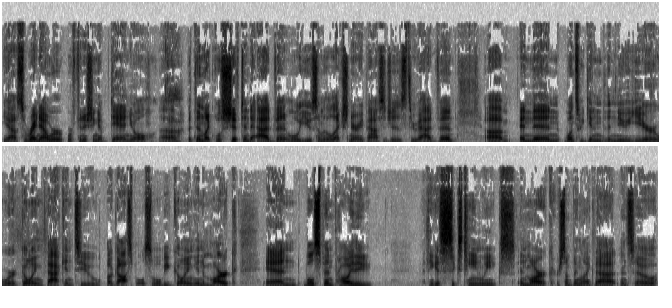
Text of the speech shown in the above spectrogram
yeah, so right now we're, we're finishing up Daniel, uh, ah. but then like we'll shift into Advent. We'll use some of the lectionary passages through Advent. Um, and then once we get into the new year, we're going back into a gospel. So we'll be going into Mark, and we'll spend probably think it's 16 weeks in Mark or something like that. And so,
